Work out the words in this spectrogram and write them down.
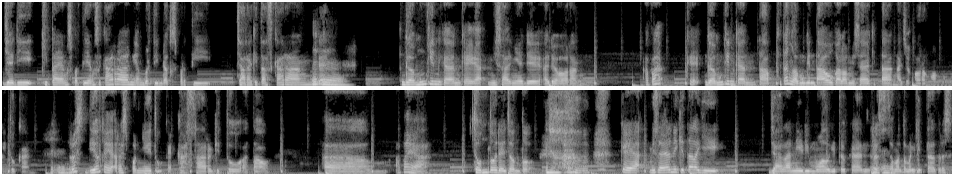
jadi kita yang seperti yang sekarang, yang bertindak seperti cara kita sekarang dan Mm-mm. nggak mungkin kan kayak misalnya deh ada orang apa kayak nggak mungkin kan tahu kita nggak mungkin tahu kalau misalnya kita ngajak orang ngomong gitu kan Mm-mm. terus dia kayak responnya itu kayak kasar gitu atau em, apa ya contoh deh contoh kayak misalnya nih kita lagi jalan nih di mall gitu kan terus Mm-mm. sama teman kita terus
